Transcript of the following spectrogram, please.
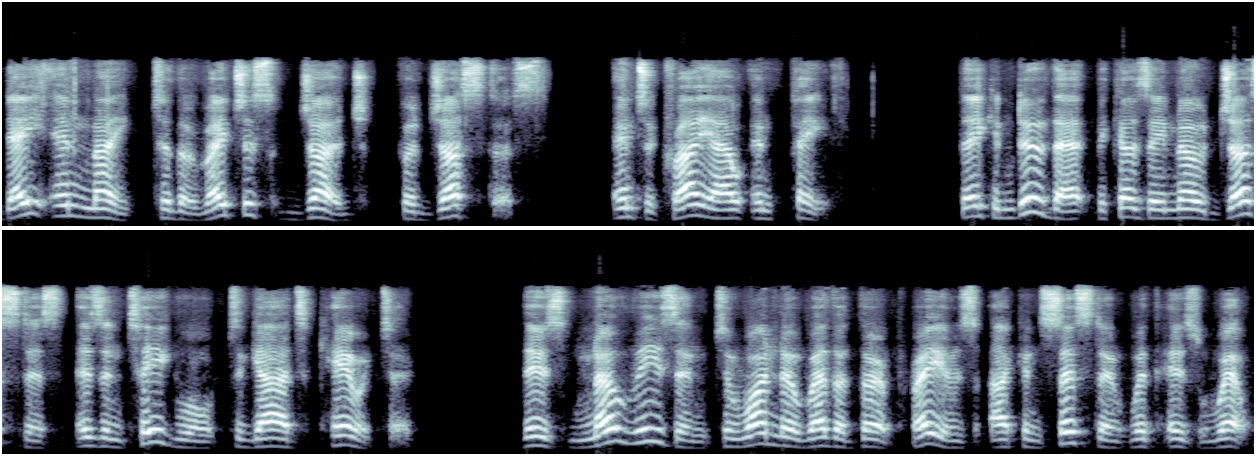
day and night to the righteous judge for justice and to cry out in faith. They can do that because they know justice is integral to God's character. There's no reason to wonder whether their prayers are consistent with His will.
